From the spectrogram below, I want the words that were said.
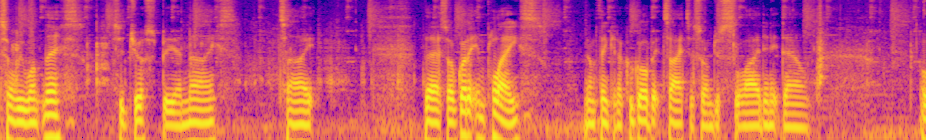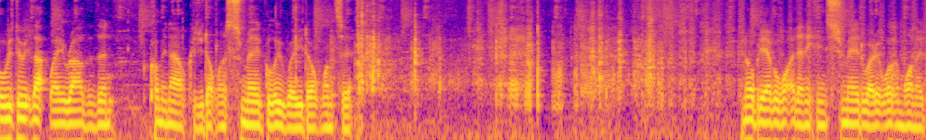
So we want this to just be a nice, tight there. So I've got it in place. And I'm thinking I could go a bit tighter, so I'm just sliding it down. Always do it that way rather than coming out because you don't want to smear glue where you don't want it. Nobody ever wanted anything smeared where it wasn't wanted.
